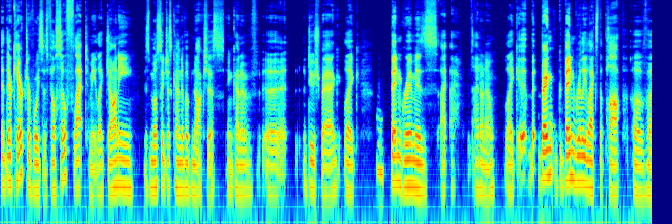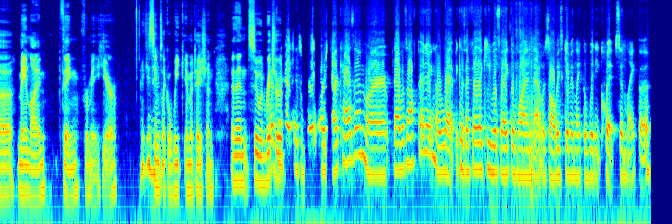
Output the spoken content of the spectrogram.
their character voices fell so flat to me. Like Johnny is mostly just kind of obnoxious and kind of uh, a douchebag. Like Mm. Ben Grimm is I I, I don't know. Like uh, Ben Ben really lacks the pop of uh mainline thing for me here. Like he Mhm. seems like a weak imitation. And then Sue and Richard it like his wit or sarcasm, or that was off-putting, or what? Because I feel like he was like the one that was always given like the witty quips and like the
